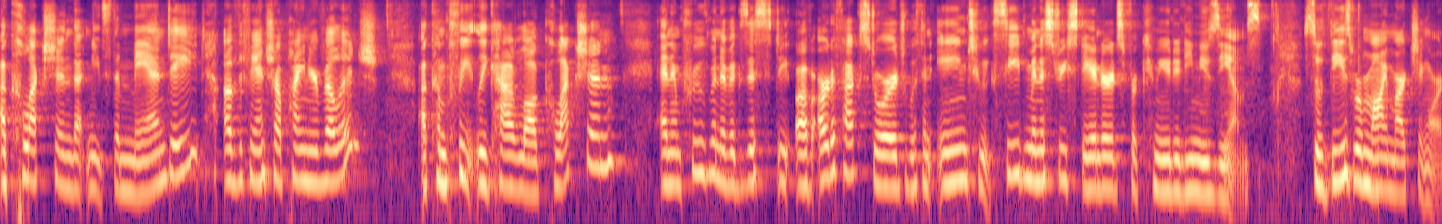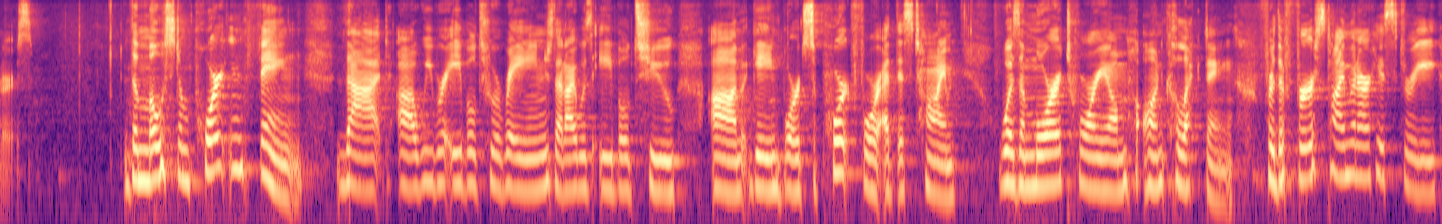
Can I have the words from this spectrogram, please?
A collection that meets the mandate of the Fanshawe Pioneer Village, a completely cataloged collection, an improvement of existing of artifact storage with an aim to exceed ministry standards for community museums. So these were my marching orders. The most important thing that uh, we were able to arrange, that I was able to um, gain board support for at this time, was a moratorium on collecting. For the first time in our history,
